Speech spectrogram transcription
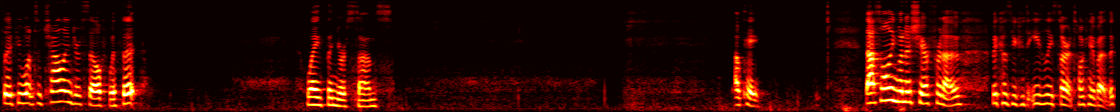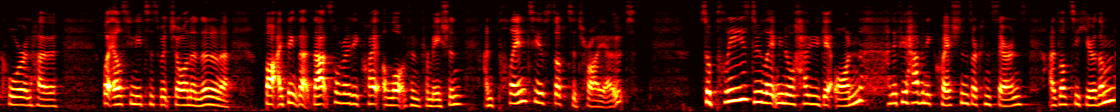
So if you want to challenge yourself with it, lengthen your stance. Okay, that's all I'm going to share for now because you could easily start talking about the core and how what else you need to switch on and no, no, no. But I think that that's already quite a lot of information and plenty of stuff to try out. So please do let me know how you get on. And if you have any questions or concerns, I'd love to hear them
